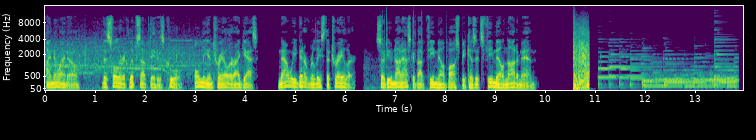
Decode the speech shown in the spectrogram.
I know I know. The solar eclipse update is cool, only in trailer I guess. Now we gonna release the trailer. So do not ask about female boss because it's female not a man.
